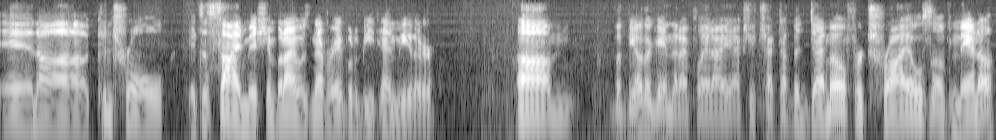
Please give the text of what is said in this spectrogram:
in uh, Control. It's a side mission, but I was never able to beat him either. Um, but the other game that I played, I actually checked out the demo for Trials of Mana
